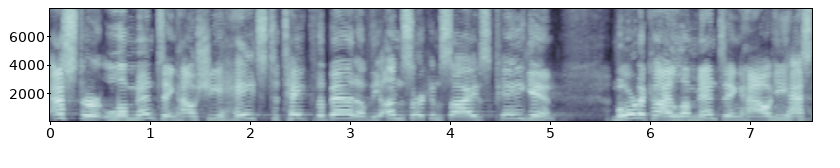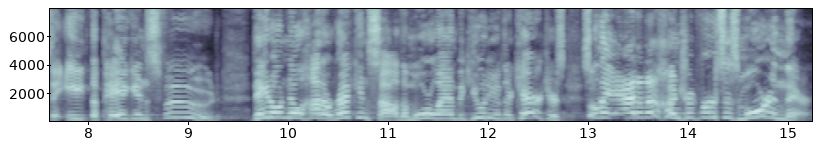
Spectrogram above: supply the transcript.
Esther lamenting how she hates to take the bed of the uncircumcised pagan. Mordecai lamenting how he has to eat the pagan's food. They don't know how to reconcile the moral ambiguity of their characters, so they added a hundred verses more in there.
